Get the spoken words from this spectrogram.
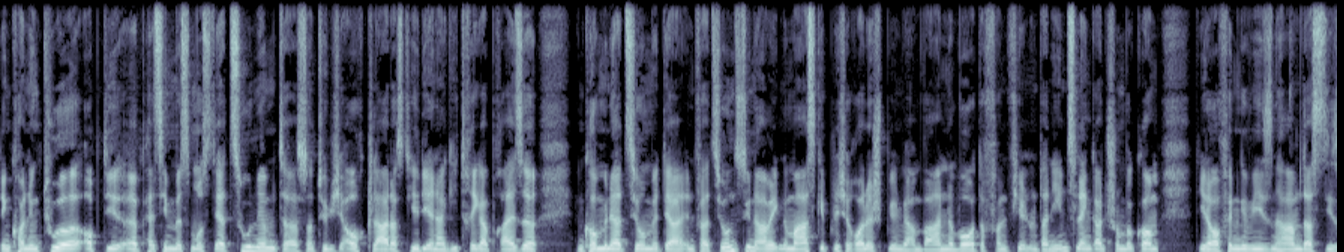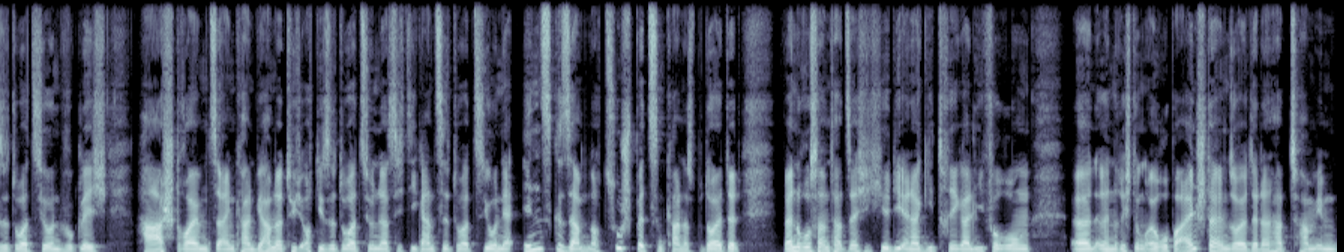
den Konjunkturpessimismus, äh, der zunimmt. Da ist natürlich auch klar, dass hier die Energieträgerpreise in Kombination mit der Inflationsdynamik eine maßgebliche Rolle spielen. Wir haben warnende Worte von vielen Unternehmenslenkern schon bekommen, die darauf hingewiesen haben, dass die Situation wirklich haarsträubend sein kann. Wir haben natürlich auch die Situation, dass sich die ganze Situation ja insgesamt noch zuspitzen kann. Das bedeutet, wenn Russland tatsächlich hier die Energieträgerlieferungen äh, in Richtung Europa einstellen sollte, dann hat, haben eben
